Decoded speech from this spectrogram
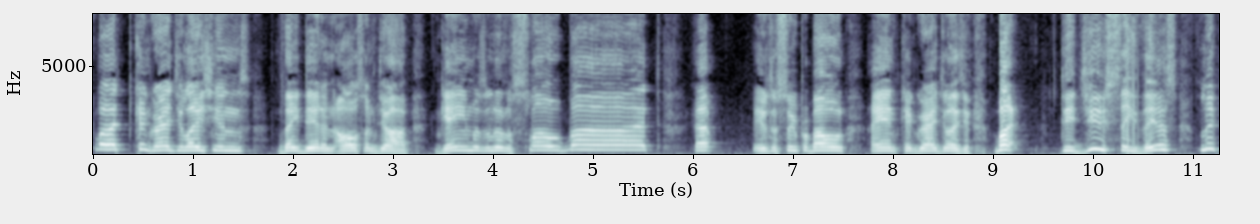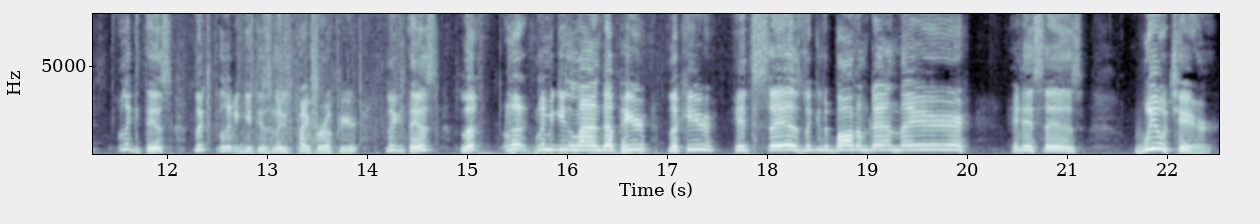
But congratulations, they did an awesome job. Game was a little slow, but yep, it was a Super Bowl, and congratulations. But did you see this? Look look at this. Look, let me get this newspaper up here. Look at this. Look, look, let me get it lined up here. Look here. It says, look at the bottom down there. And it says, wheelchair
